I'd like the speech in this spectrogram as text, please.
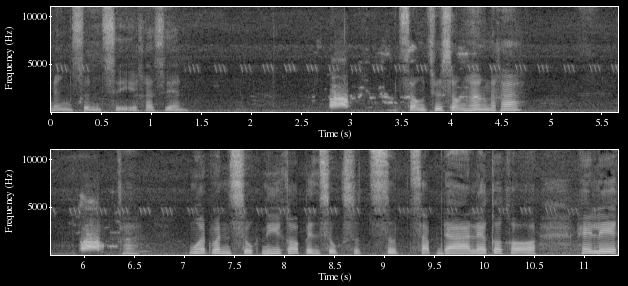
หนึ่งศูนย์สี่ค่ะเซียนครับสองชุดสองหางนะคะ ครับค่ะ งวดวันศุกร์นี้ก็เป็นศุกร์สุดสุดสัปดาห์ แล้วก็ขอให้เลข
